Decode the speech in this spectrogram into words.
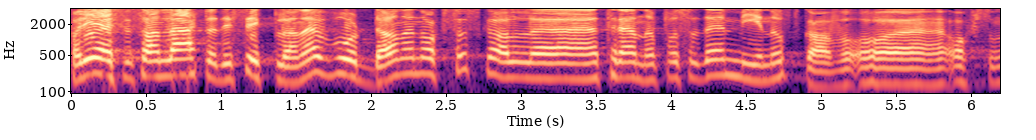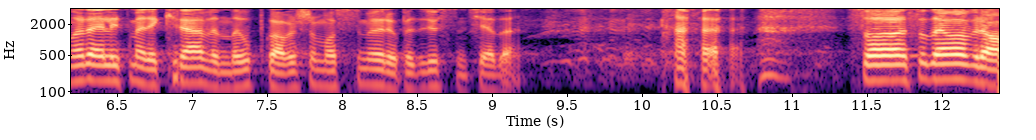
For Jesus han lærte disiplene hvordan en også skal uh, trene på. Så det er min oppgave, og uh, også når det er litt mer krevende oppgaver, som å smøre opp et rustent kjede. så, så, det var bra.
